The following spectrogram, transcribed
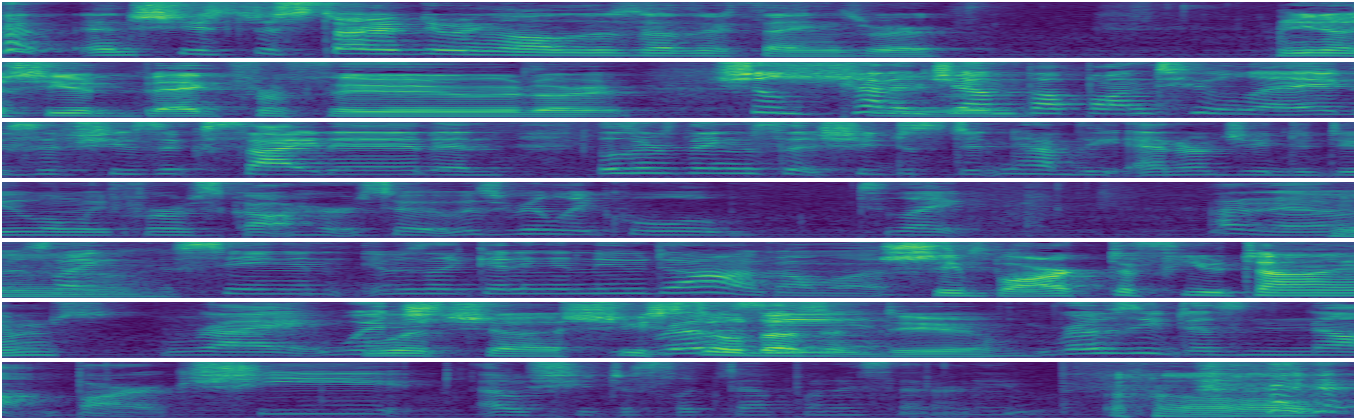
and she's just started doing all those other things where you know she would beg for food or She'll she kind of would- jump up on two legs if she's excited, and those are things that she just didn't have the energy to do when we first got her. So it was really cool to like, I don't know, it was like seeing, an, it was like getting a new dog almost. she barked a few times right, which, which, uh, she still doesn't do. Rosie does not bark. She oh, she just looked up when I said her name. Oh.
